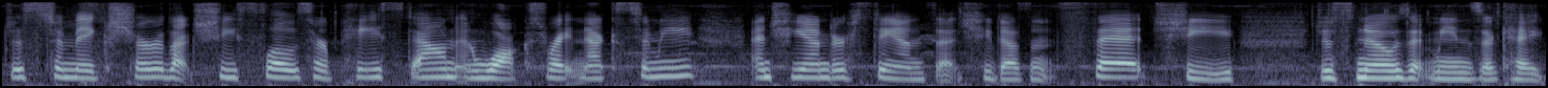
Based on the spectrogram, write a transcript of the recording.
just to make sure that she slows her pace down and walks right next to me and she understands it. She doesn't sit, she just knows it means, okay,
